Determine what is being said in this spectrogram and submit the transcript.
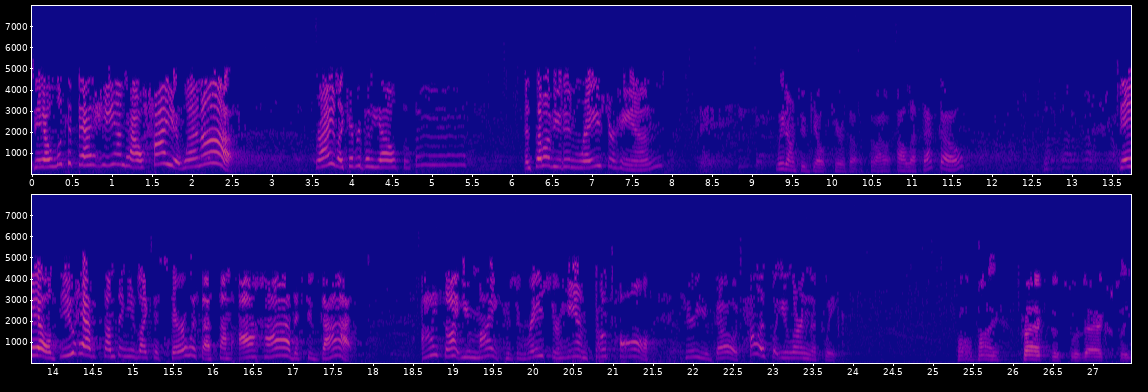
Dale, look at that hand, how high it went up. Right? Like everybody else was. Eh. And some of you didn't raise your hand. We don't do guilt here, though, so I'll, I'll let that go. Dale, do you have something you'd like to share with us, some aha that you got? I thought you might because you raised your hand so tall. Here you go. Tell us what you learned this week. Well, my practice was actually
